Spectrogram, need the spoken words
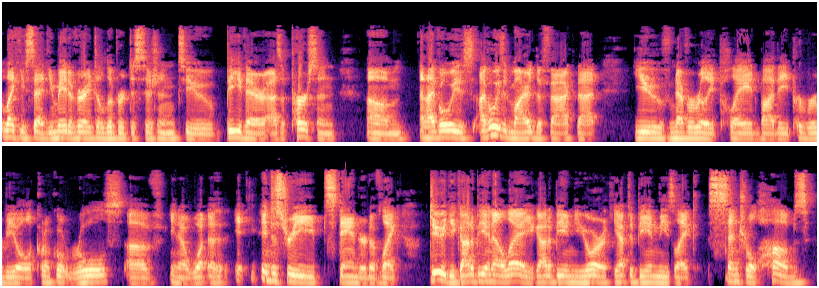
like you said, you made a very deliberate decision to be there as a person. Um, and I've always I've always admired the fact that you've never really played by the proverbial quote unquote rules of you know what a industry standard of like dude you got to be in LA you got to be in New York you have to be in these like central hubs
